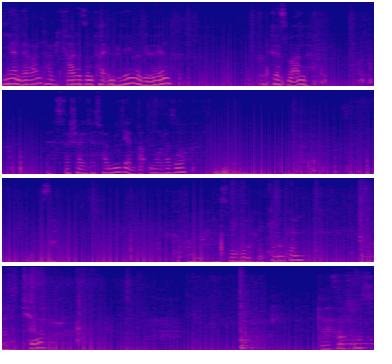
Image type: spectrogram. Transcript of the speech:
hier an der Wand habe ich gerade so ein paar Embleme gesehen. Guck dir das mal an. Das ist wahrscheinlich das Familienwappen oder. So. Gucken wir mal, was wir hier noch erkennen können. Alte Tür. Gasanschluss.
